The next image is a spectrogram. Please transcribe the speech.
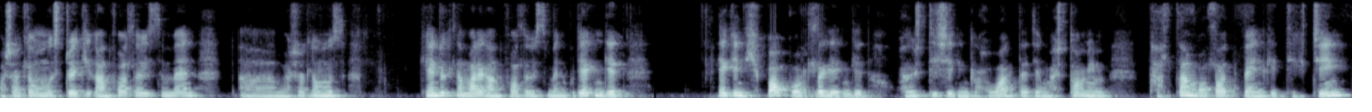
Маш олон хүмүүс Drake-ийг unfollow хийсэн байна. Аа маш олон хүмүүс Kendrick Lamar-ыг unfollow хийсэн байна. Бүр яг ингээд яг энэ хипхоп урлаг яг ингээд хоёр тишийг ингээд хуваагдаад яг маш том юм талцаан болоод байна гэж тэгж байна.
